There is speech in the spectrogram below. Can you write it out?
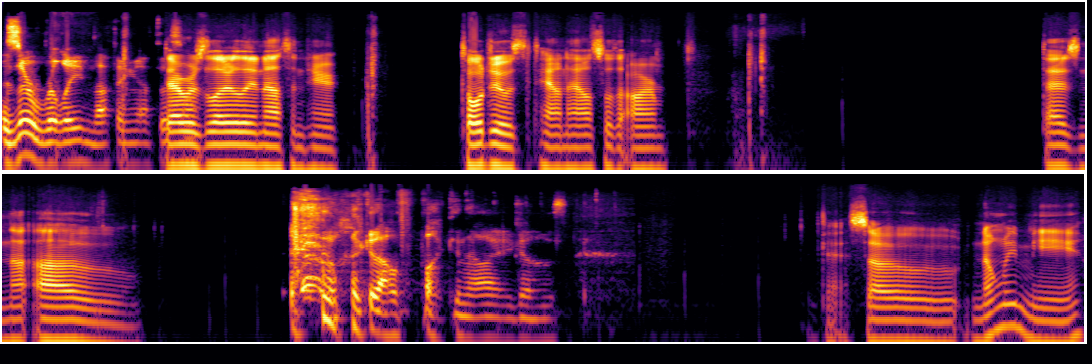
Is there really nothing at this? There was literally nothing here. Told you it was the townhouse with an arm. That is not. Oh. Look at how fucking high it goes. Okay, so knowing me,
